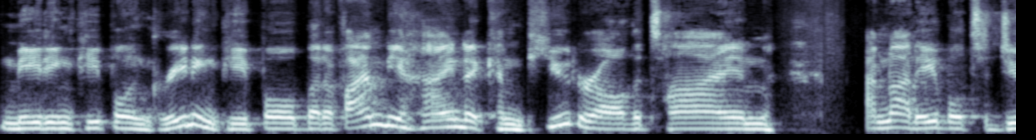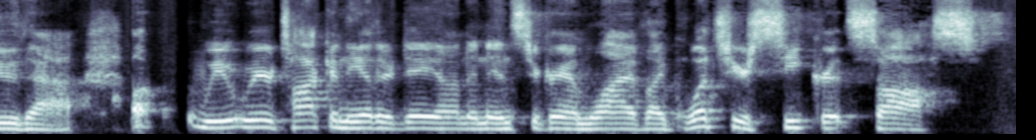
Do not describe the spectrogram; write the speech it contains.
meeting people and greeting people. But if I'm behind a computer all the time, I'm not able to do that. Uh, we, we were talking the other day on an Instagram live, like, what's your secret sauce?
